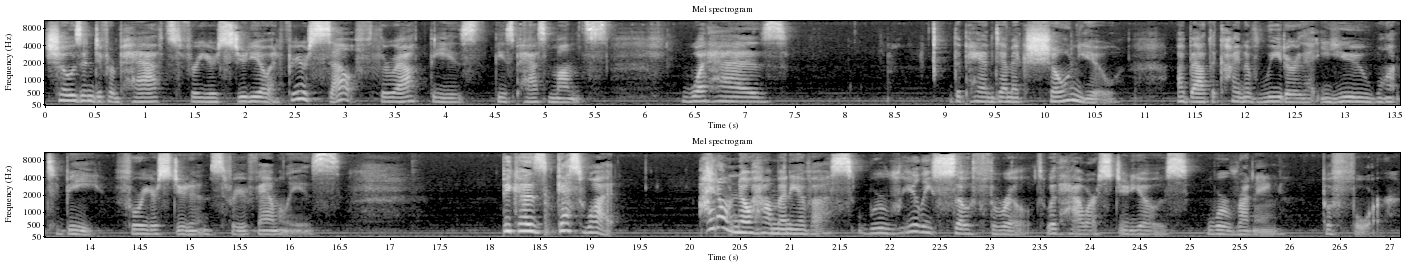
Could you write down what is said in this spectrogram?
chosen different paths for your studio and for yourself throughout these these past months? What has the pandemic shown you about the kind of leader that you want to be for your students, for your families? Because guess what? I don't know how many of us were really so thrilled with how our studios were running before.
